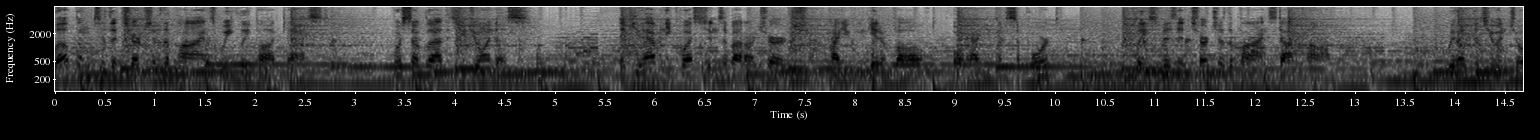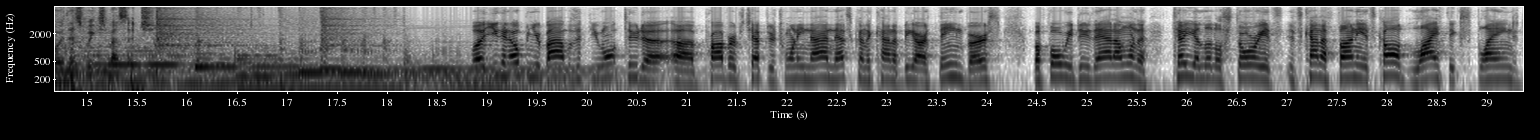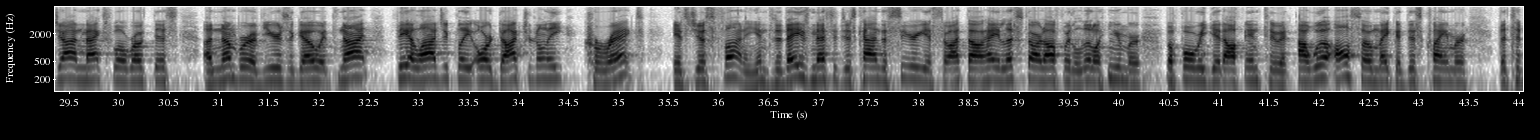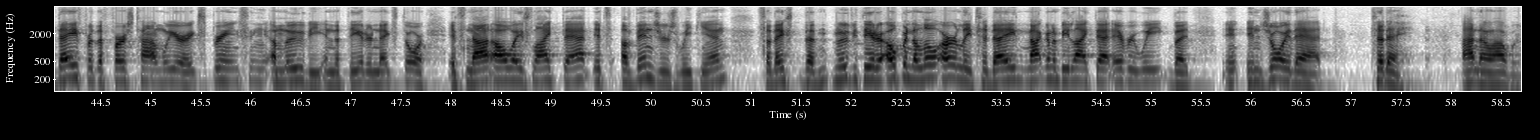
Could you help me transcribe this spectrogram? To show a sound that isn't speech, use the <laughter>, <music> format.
Welcome to the Church of the Pines weekly podcast. We're so glad that you joined us. If you have any questions about our church, how you can get involved, or how you can support, please visit churchofthepines.com. We hope that you enjoy this week's message. Well, you can open your Bibles if you want to to uh, Proverbs chapter 29. That's going to kind of be our theme verse. Before we do that, I want to tell you a little story. It's, it's kind of funny. It's called Life Explained. John Maxwell wrote this a number of years ago. It's not theologically or doctrinally correct, it's just funny. And today's message is kind of serious, so I thought, hey, let's start off with a little humor before we get off into it. I will also make a disclaimer that today, for the first time, we are experiencing a movie in the theater next door. It's not always like that. It's Avengers weekend. So they, the movie theater opened a little early today. Not going to be like that every week, but enjoy that today. I know I will.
